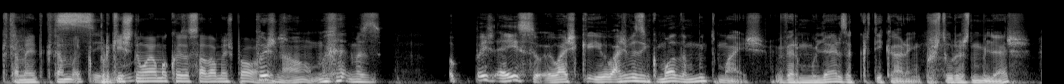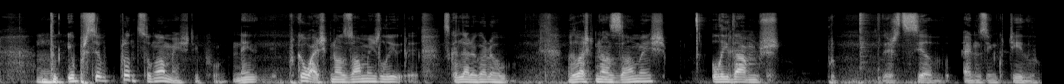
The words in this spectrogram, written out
Que também, que tam- Sim. porque isto não é uma coisa só de homens para homens. Pois não, mas pois é isso. Eu acho que eu, às vezes incomoda muito mais ver mulheres a criticarem posturas de mulheres. Do- eu percebo que pronto, são homens, tipo, nem, porque eu acho que nós homens, se calhar agora, eu- mas eu acho que nós homens lidamos, porque desde cedo é-nos incutido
